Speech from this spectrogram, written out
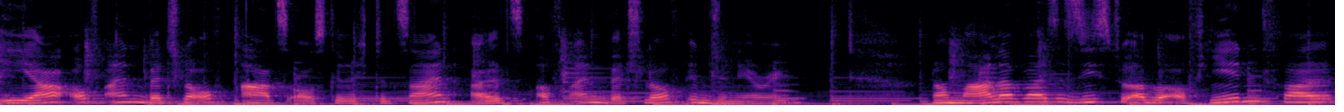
eher auf einen Bachelor of Arts ausgerichtet sein als auf einen Bachelor of Engineering. Normalerweise siehst du aber auf jeden Fall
